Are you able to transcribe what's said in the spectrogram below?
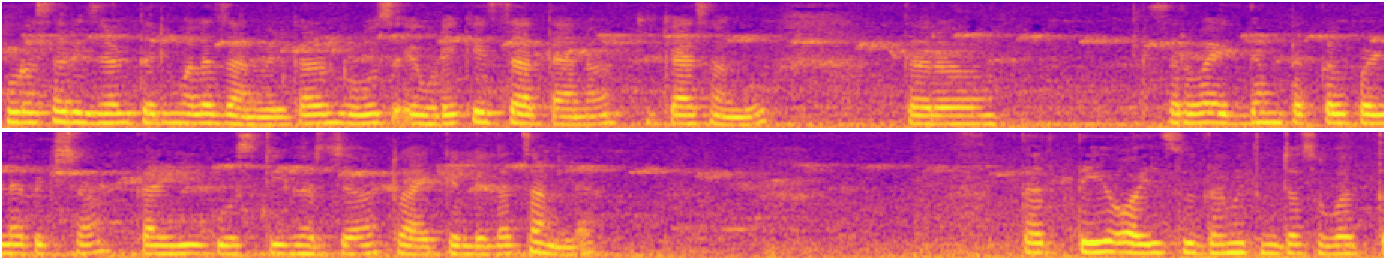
थोडंसं रिझल्ट तरी मला जाणवेल. कारण रोज एवढे केस जात आहे ना की काय सांगू? तर सर्व एकदम टक्कल पडण्यापेक्षा काही गोष्टी घरच्या ट्राय केलेल्या चांगल्या. तर ते ऑइलसुद्धा मी तुमच्यासोबत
